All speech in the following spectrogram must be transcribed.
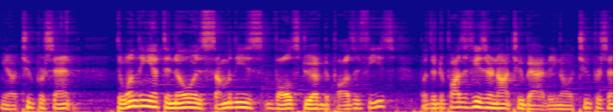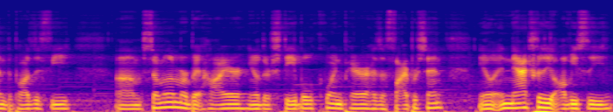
you know two percent. The one thing you have to know is some of these vaults do have deposit fees, but the deposit fees are not too bad. You know a two percent deposit fee um, some of them are a bit higher. You know, their stable coin pair has a five percent. You know, and naturally, obviously,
